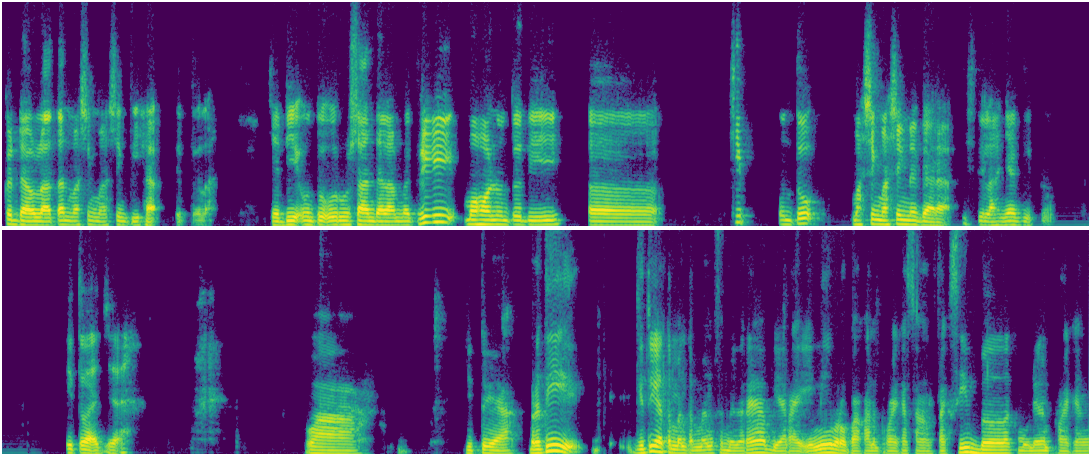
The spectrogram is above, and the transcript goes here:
kedaulatan masing-masing pihak gitulah. Jadi untuk urusan dalam negeri mohon untuk di uh, keep untuk masing-masing negara istilahnya gitu. Itu aja. Wah, gitu ya. Berarti gitu ya teman-teman. Sebenarnya BRI ini merupakan proyek yang sangat fleksibel kemudian proyek yang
